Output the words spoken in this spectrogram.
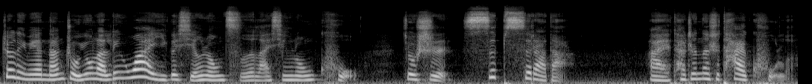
这里面男主用了另外一个形容词来形容苦，就是 subsidi。哎，他真的是太苦了。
